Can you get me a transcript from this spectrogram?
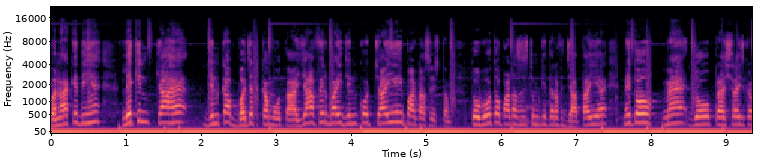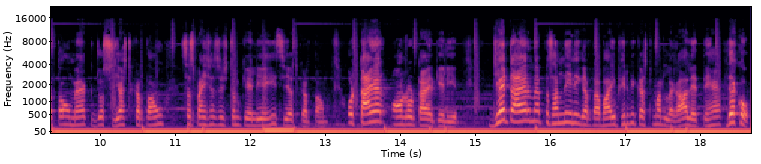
बना के दिए हैं, लेकिन क्या है जिनका बजट कम होता है या फिर भाई जिनको चाहिए ही पाटा सिस्टम तो वो तो पाटा सिस्टम की तरफ़ जाता ही है। नहीं तो मैं जो प्रेशराइज करता हूँ, मैं जो सजेस्ट करता हूँ सस्पेंशन सिस्टम के लिए ही सजेस्ट करता हूँ। और टायर ऑन रोड टायर के लिए। ये टायर मैं पसंद ही नहीं करता भाई, फिर भी कस्टमर लगा लेते हैं। देखो,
